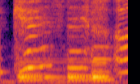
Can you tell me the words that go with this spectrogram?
to kiss me. Oh.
